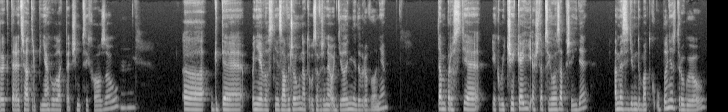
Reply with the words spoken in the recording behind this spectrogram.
uh, které třeba trpí nějakou laktační psychózou. Uh-huh. kde oni je vlastně zavřou na to uzavřené oddělení nedobrovolně. Tam prostě jakoby čekají, až ta psychoza přejde a mezi tím tu matku úplně zdrogujou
